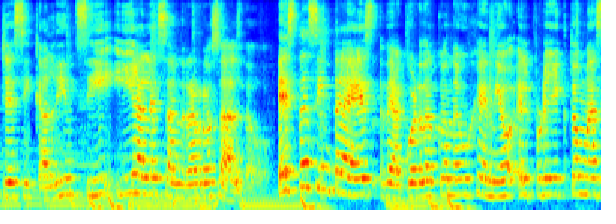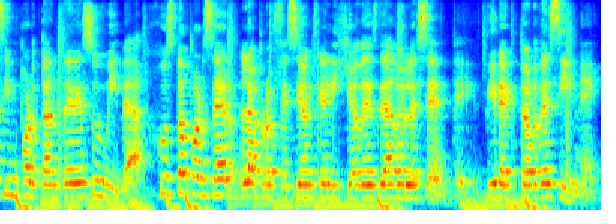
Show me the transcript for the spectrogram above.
Jessica Lindsay y Alessandra Rosaldo. Esta cinta es, de acuerdo con Eugenio, el proyecto más importante de su vida, justo por ser la profesión que eligió desde adolescente, director de cine.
